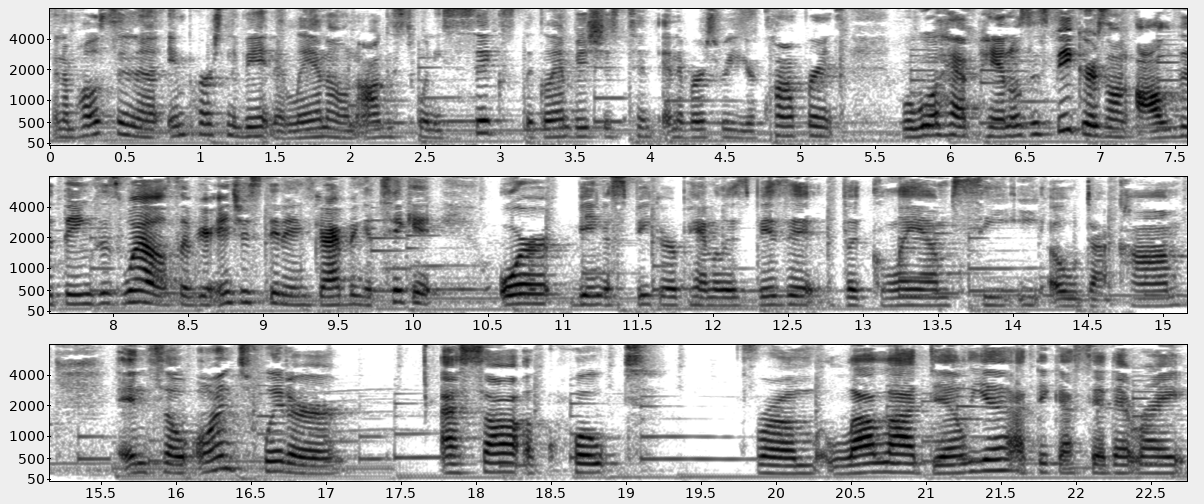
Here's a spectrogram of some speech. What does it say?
And I'm hosting an in person event in Atlanta on August 26th, the Glambitious 10th Anniversary Year Conference, where we'll have panels and speakers on all of the things as well. So if you're interested in grabbing a ticket, or being a speaker or panelist, visit theglamceo.com. And so on Twitter, I saw a quote from Lalah Delia. I think I said that right.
